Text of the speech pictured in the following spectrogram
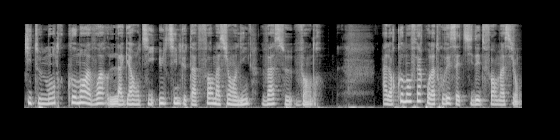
qui te montre comment avoir la garantie ultime que ta formation en ligne va se vendre. Alors comment faire pour la trouver cette idée de formation?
